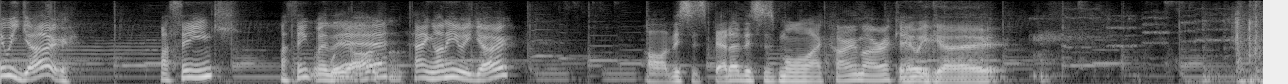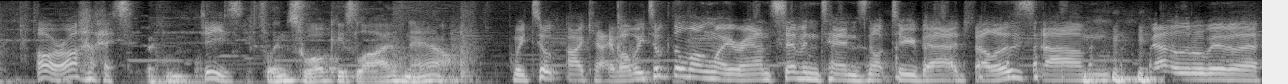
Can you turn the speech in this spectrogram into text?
Here we go. I think. I think we're We there. are. Hang on, here we go. Oh, this is better. This is more like home, I reckon. There we go. All right. Jeez. Flynn's Walk is live now. We took okay. Well, we took the long way around. Seven ten's not too bad, fellas. Um, we had a little bit of a,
